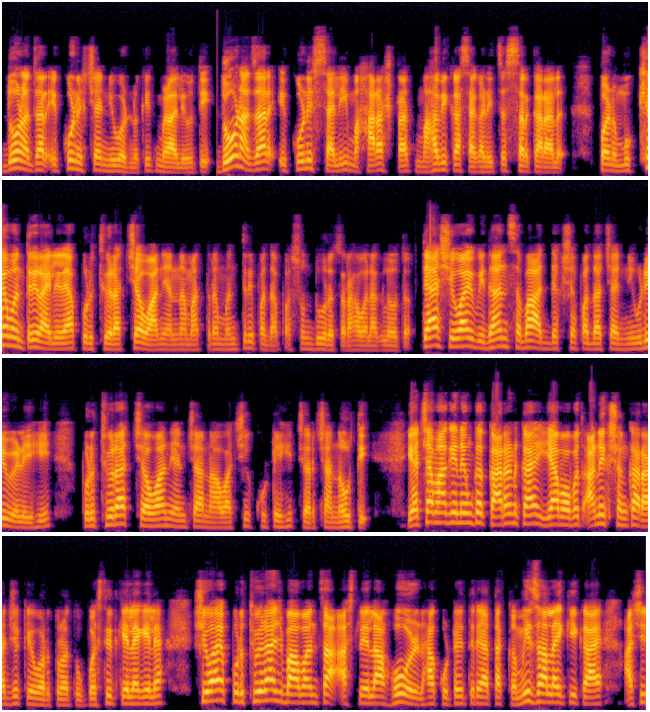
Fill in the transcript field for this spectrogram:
दोन हजार एकोणीसच्या निवडणुकीत मिळाली होती. दोन हजार एकोणीस साली महाराष्ट्रात महाविकास आघाडीचं सरकार आलं. पण मुख्यमंत्री राहिलेल्या पृथ्वीराज चव्हाण यांना मात्र मंत्रिपदापासून दूरच राहावं लागलं. होतं. त्याशिवाय विधानसभा अध्यक्षपदाच्या निवडीवेळीही पृथ्वीराज चव्हाण यांच्या नावाची कुठेही चर्चा नव्हती. याच्या मागे नेमकं कारण काय? याबाबत अनेक शंका राजकीय वर्तुळात उपस्थित केल्या गेल्या. शिवाय पृथ्वीराज बाबांचा असलेला होल्ड हा कुठेतरी आता कमी झालाय की काय? अशी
